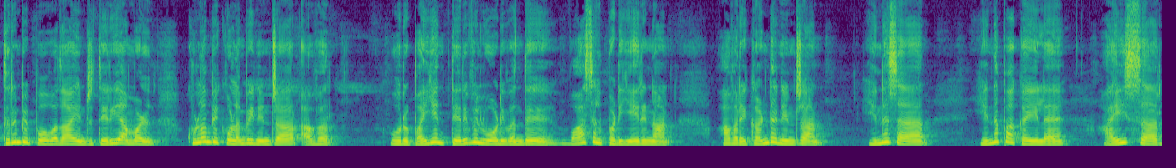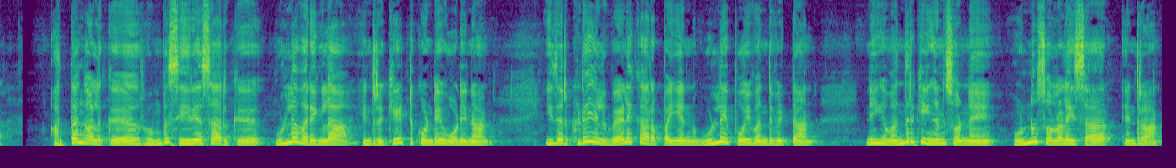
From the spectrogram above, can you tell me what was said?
திரும்பி போவதா என்று தெரியாமல் குழம்பி குழம்பி நின்றார் அவர். ஒரு பையன் தெருவில் ஓடி வந்து வாசல் படி ஏறினான். அவரை கண்டு நின்றான். என்ன சார்? என்னப்பா கையில்? ஐஸ் சார் அத்தங்காலுக்கு ரொம்ப சீரியஸாக இருக்குது உள்ளே வரீங்களா? என்று கேட்டுக்கொண்டே ஓடினான். இதற்கிடையில் வேலைக்கார பையன் உள்ளே போய் வந்துவிட்டான் நீங்கள் வந்திருக்கீங்கன்னு சொன்னேன். ஒன்றும் சொல்லலை சார் என்றான்.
